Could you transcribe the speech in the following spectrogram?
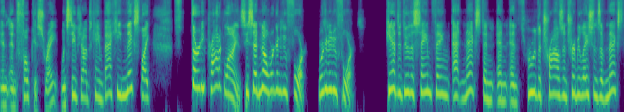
and and focus right? When Steve Jobs came back he nixed like 30 product lines. He said no we're going to do four. We're going to do four he had to do the same thing at NeXT and, and, and through the trials and tribulations of NeXT,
